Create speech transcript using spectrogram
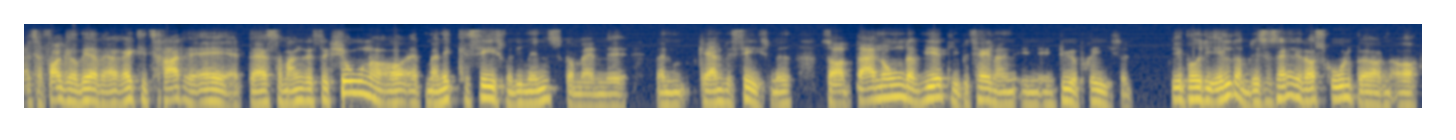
Altså folk er jo ved at være rigtig trætte af, at der er så mange restriktioner, og at man ikke kan ses med de mennesker, man, øh, man gerne vil ses med. Så der er nogen, der virkelig betaler en, en, en dyr pris. Og det er både de ældre, men det er så sandelig også skolebørn og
